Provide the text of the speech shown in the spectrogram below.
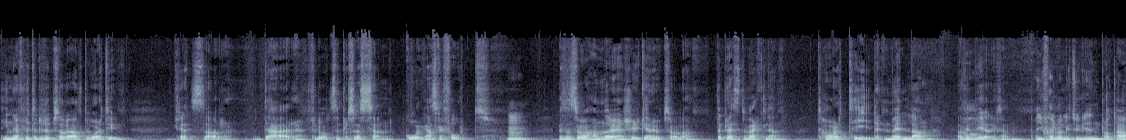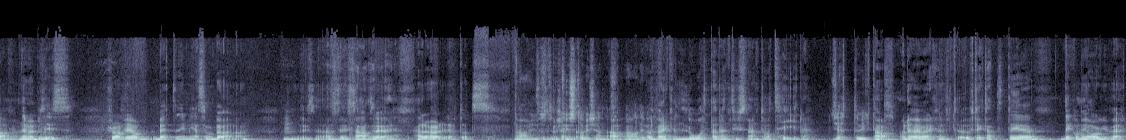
innan jag flyttade till Uppsala har jag alltid varit i kretsar där förlåtelseprocessen går ganska fort. Mm. Men sen så hamnade jag i en kyrka här i Uppsala där prästen verkligen tar tid mellan att vi Ja. ber. Liksom. I själva liturgin pratar vi Ja, om. nej men precis. Från att vi har bett den gemensamma bönen. Mm. Alltså, han säger, Herre hör hjärtats Ja, just det. Tysta bekännelser. Ja, Ja, det är att verkligen låta den tystnaden ta tid. jätteviktigt. Ja, och det har jag verkligen upptäckt att det, det kommer jag verk,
